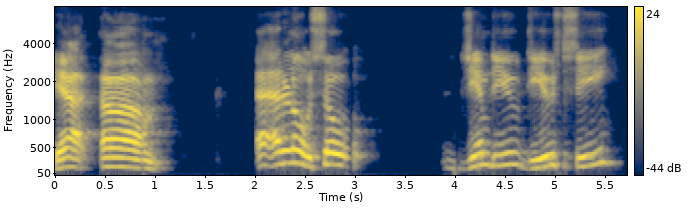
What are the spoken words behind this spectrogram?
Yeah. yeah um, I, I don't know. So, Jim, do you do you see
